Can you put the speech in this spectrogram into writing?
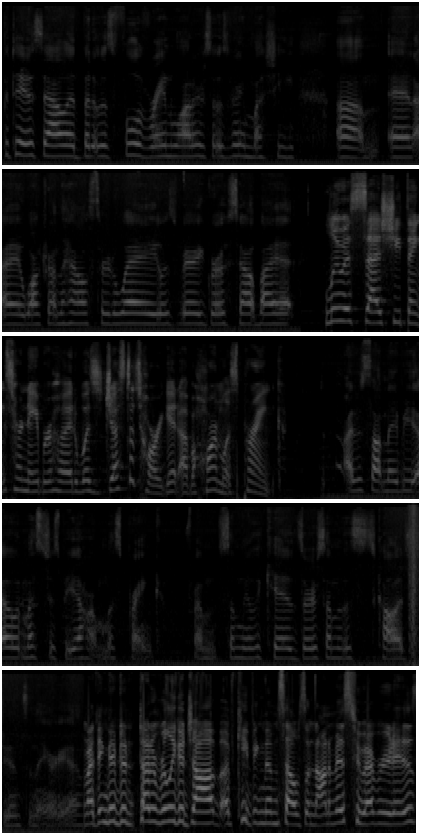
potato salad, but it was full of rainwater, so it was very mushy. Um, and I walked around the house, threw it away, was very grossed out by it. Lewis says she thinks her neighborhood was just a target of a harmless prank. I just thought maybe, oh, it must just be a harmless prank from some of the kids or some of the college students in the area. I think they've done a really good job of keeping themselves anonymous, whoever it is.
